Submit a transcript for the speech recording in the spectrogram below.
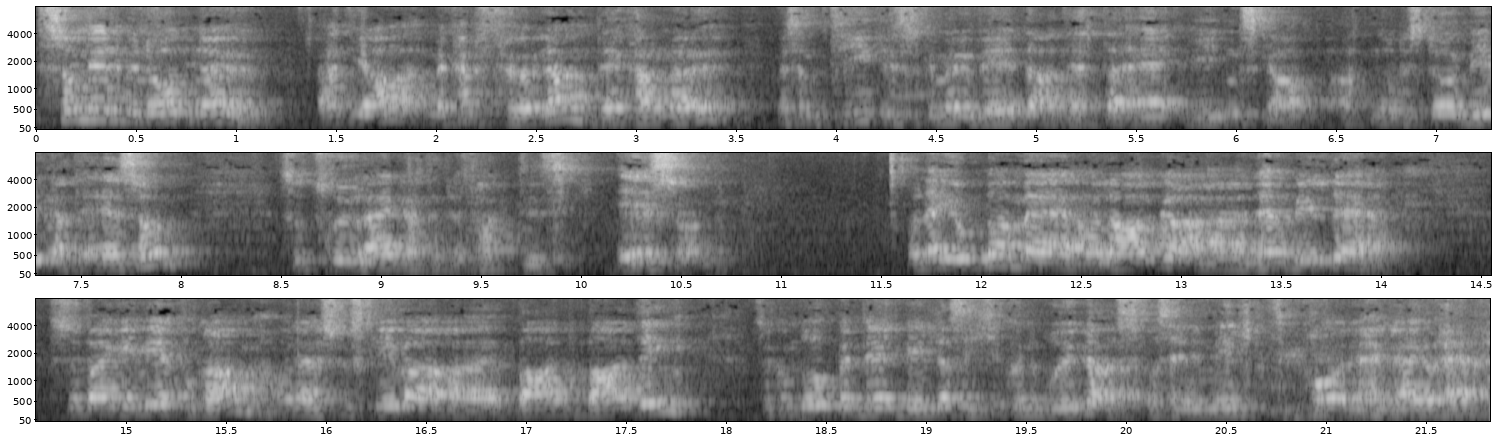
Sånn er det med nåden òg. At ja, vi kan føle den, det kan vi òg. Men samtidig skal vi òg vite at dette er vitenskap. At når det står i Bibelen at det er sånn, så tror jeg at det faktisk er sånn. Og når jeg jobba med å lage dette bildet her, så var jeg inne i et program, og når jeg skulle skrive bad, bading, så kom det opp en del bilder som ikke kunne brukes, for å si det mildt, på denne greia her.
